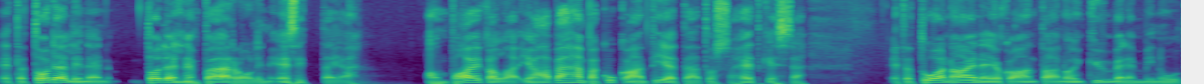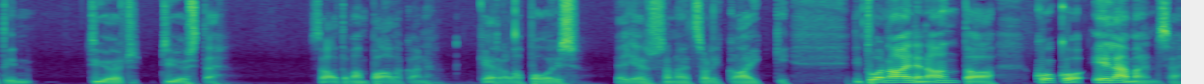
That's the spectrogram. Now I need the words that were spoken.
että todellinen, todellinen pääroolin esittäjä on paikalla ja vähänpä kukaan tietää tuossa hetkessä, että tuo nainen, joka antaa noin 10 minuutin työ, työstä saatavan palkan kerralla pois, ja Jeesus sanoi, että se oli kaikki, niin tuo nainen antaa koko elämänsä,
